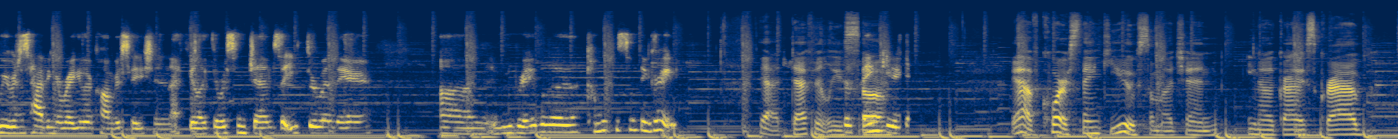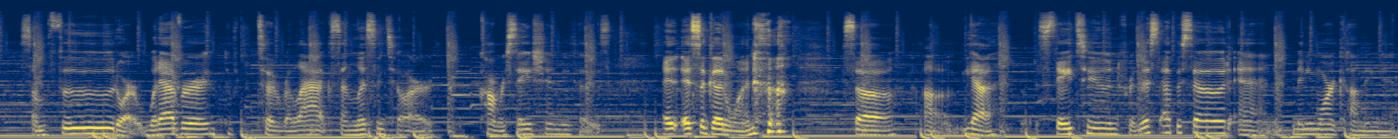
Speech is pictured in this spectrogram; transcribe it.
we were just having a regular conversation. I feel like there were some gems that you threw in there. Um, and we were able to come up with something great. Yeah, definitely. So, so thank you. Yeah, of course. Thank you so much. And, you know, guys, grab some food or whatever to relax and listen to our conversation because it, it's a good one. so, um, yeah, stay tuned for this episode and many more coming. And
